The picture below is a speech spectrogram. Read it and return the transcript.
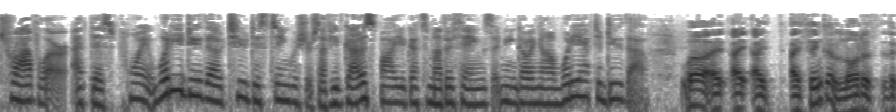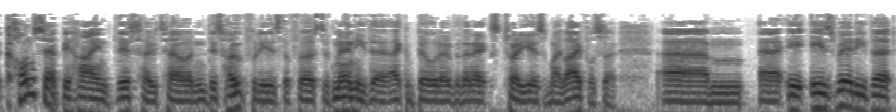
traveler at this point. What do you do though to distinguish yourself? You've got a spa, you've got some other things, I mean, going on. What do you have to do though? Well, I, I, I think a lot of the concept behind this hotel, and this hopefully is the first of many that I could build over the next 20 years of my life or so, um, uh, is really that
